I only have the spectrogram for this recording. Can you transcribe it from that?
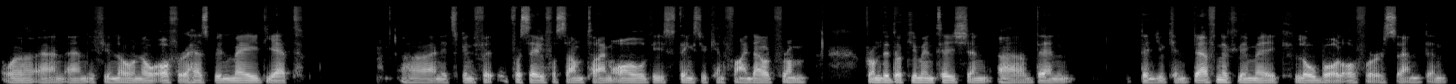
or and and if you know no offer has been made yet, uh, and it's been for sale for some time, all these things you can find out from from the documentation. Uh, then then you can definitely make low ball offers and and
